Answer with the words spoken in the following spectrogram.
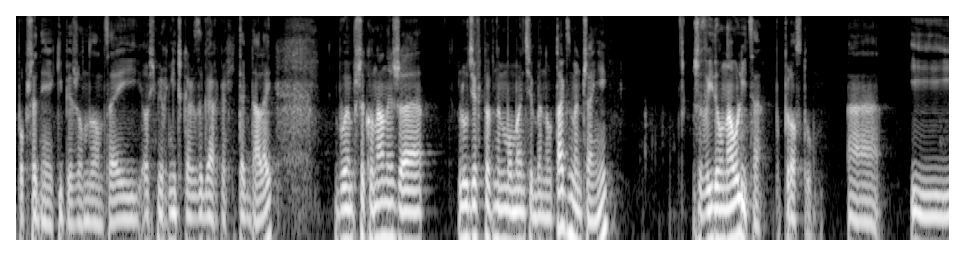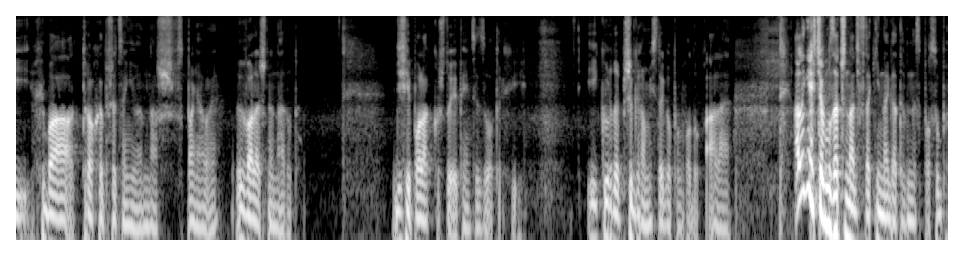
poprzedniej ekipie rządzącej, ośmiorniczkach, zegarkach i tak dalej, byłem przekonany, że ludzie w pewnym momencie będą tak zmęczeni, że wyjdą na ulicę po prostu. E, I chyba trochę przeceniłem nasz wspaniały, waleczny naród. Dzisiaj Polak kosztuje 500 zł i, i kurde, przykro mi z tego powodu, ale, ale nie chciałbym zaczynać w taki negatywny sposób.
